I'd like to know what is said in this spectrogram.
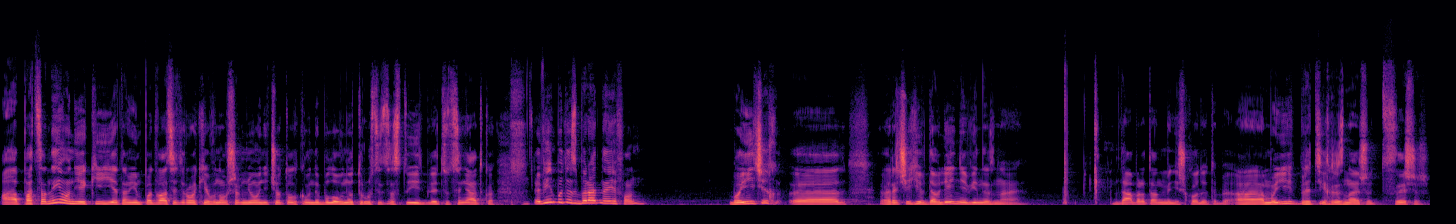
А пацани, он, які є там їм по 20 років, воно ще в нього нічого толком не було, воно труситься, стоїть, блядь, цуценятко. Він буде збирати на айфон. Бо інших е, речагів давлення він не знає. Да, братан, мені шкода тебе. А мої ігри знають, що ти слышиш.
